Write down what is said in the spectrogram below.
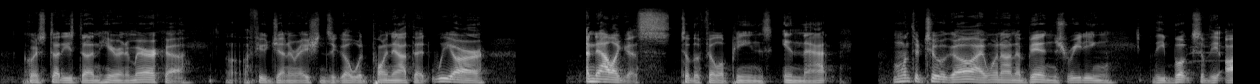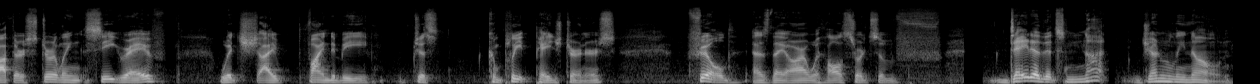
Of course, studies done here in America uh, a few generations ago would point out that we are analogous to the Philippines in that. A month or two ago, I went on a binge reading the books of the author Sterling Seagrave, which I find to be just complete page turners, filled as they are with all sorts of data that's not generally known.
